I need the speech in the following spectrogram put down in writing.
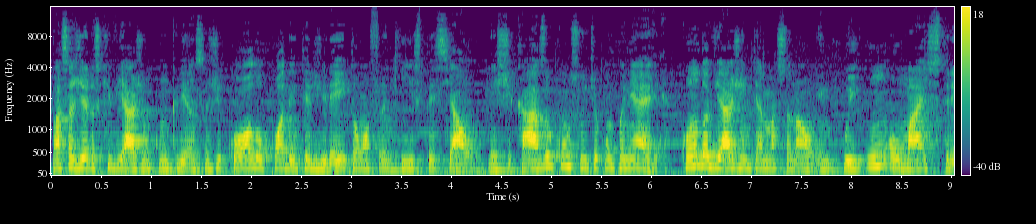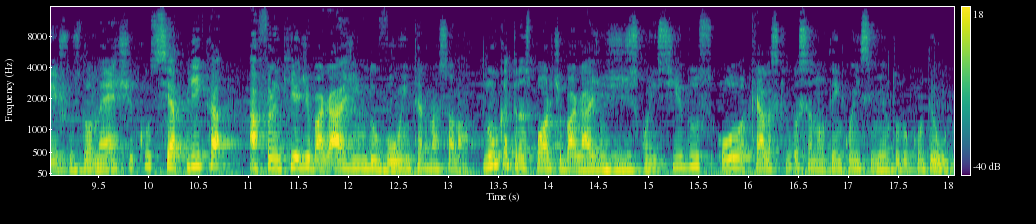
Passageiros que viajam com crianças de colo podem ter direito a uma franquia especial. Neste caso, consulte a companhia aérea. Quando a viagem internacional inclui um ou mais trechos domésticos, se aplica a franquia de bagagem do voo internacional. Nunca transporte bagagens de desconhecidos ou aquelas que você não tem conhecimento do conteúdo.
